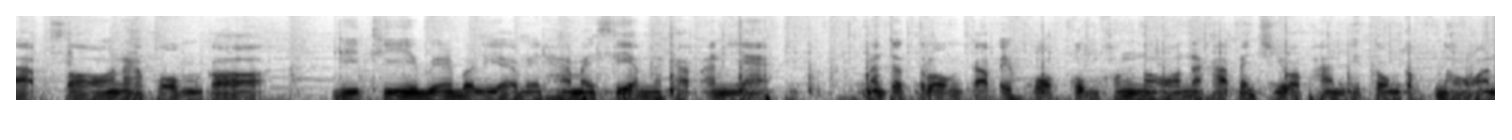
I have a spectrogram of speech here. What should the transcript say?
ดับ2นะครับผมก็ DT v e r b a l i a m e t a m y c i u m นะครับ อันเนี้ยมันจะตรงกับไอ้พวกกลุ่มของหนอนนะครับ เป็นชีวพันธุ์ที่ตรงกับหนอน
